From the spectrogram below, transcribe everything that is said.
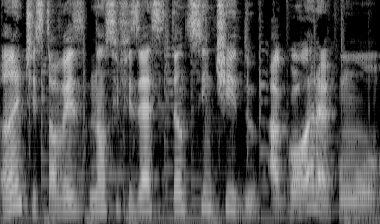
Antes, talvez não se fizesse tanto sentido. Agora, com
